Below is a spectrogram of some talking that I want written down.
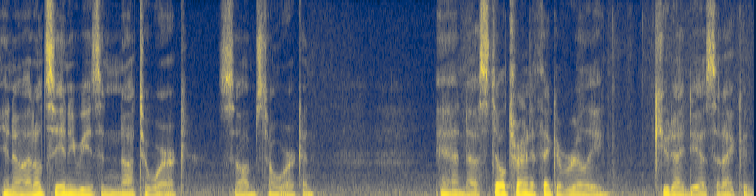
You know, I don't see any reason not to work, so I'm still working, and uh, still trying to think of really cute ideas that I could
